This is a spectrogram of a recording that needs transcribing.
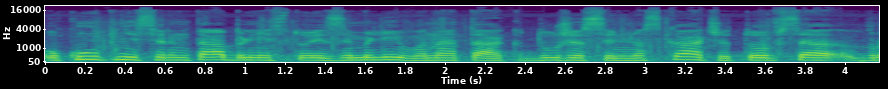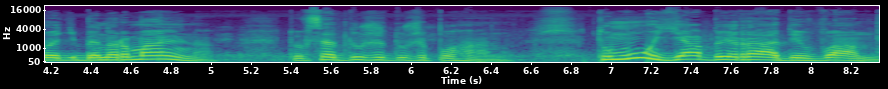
окупність, рентабельність тої землі, вона так дуже сильно скаче, то все вроді би нормально, то все дуже-дуже погано. Тому я би радив вам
